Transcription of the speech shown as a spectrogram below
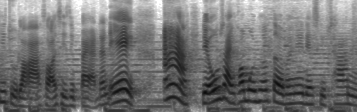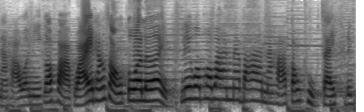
ที่จุฬาซอย 48 นั่นเองอะเดี๋ยวอุ้มใส่ข้อมูลเพิ่มเติมไว้ใน description นะคะ วันนี้ก็ฝากไว้ทั้ง 2 ตัวเลย เรียกว่าพ่อบ้านแม่บ้านนะคะ ต้องถูกใจคลิป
